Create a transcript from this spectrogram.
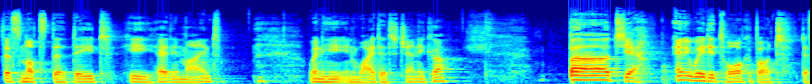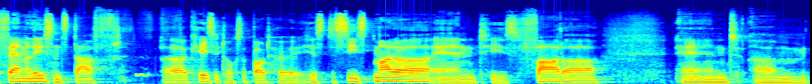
that's not the date he had in mind when he invited Jennika. But yeah, anyway, they talk about the families and stuff. Uh, Casey talks about her his deceased mother and his father, and um,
